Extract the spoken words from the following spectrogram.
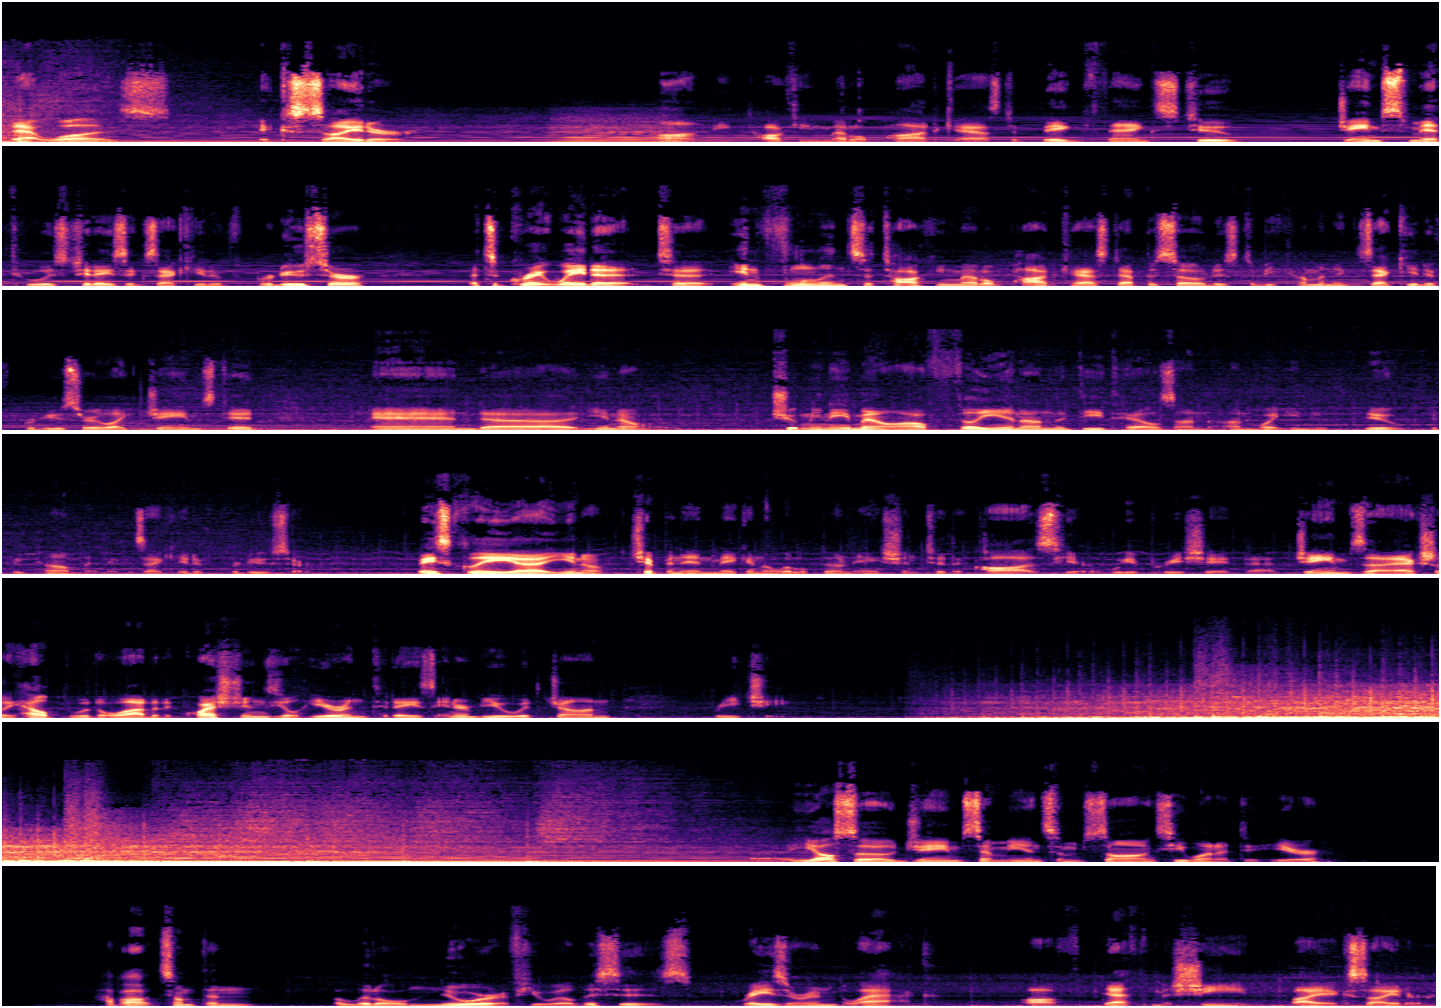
That was Exciter on the Talking Metal podcast. A big thanks to James Smith, who is today's executive producer, That's a great way to, to influence a Talking Metal podcast episode is to become an executive producer like James did. And, uh, you know, shoot me an email. I'll fill you in on the details on, on what you need to do to become an executive producer. Basically, uh, you know, chipping in, making a little donation to the cause here. We appreciate that. James uh, actually helped with a lot of the questions you'll hear in today's interview with John Ricci. Uh, he also, James, sent me in some songs he wanted to hear. How about something a little newer, if you will? This is Razor in Black off Death Machine by Exciter.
